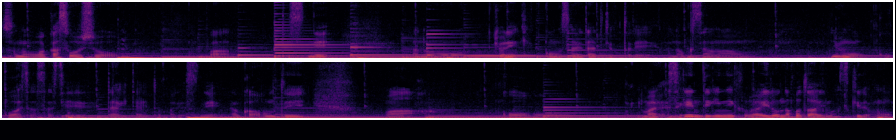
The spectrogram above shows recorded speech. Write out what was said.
その若総称はですねあの去年結婚されたっていうことであの奥様にもご挨拶させていただきたりとかですね。なんか本当にまあこう、まあ、世間的にはいろんなことありますけどもやっ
